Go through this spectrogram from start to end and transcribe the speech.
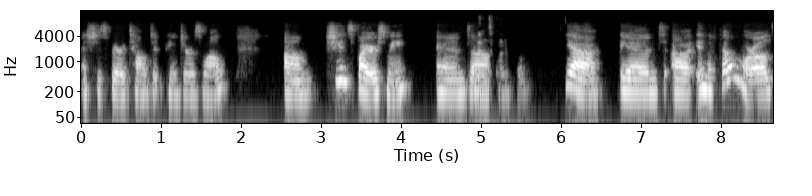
and she's a very talented painter as well. Um, she inspires me, and uh, that's wonderful. Yeah, and uh, in the film world,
